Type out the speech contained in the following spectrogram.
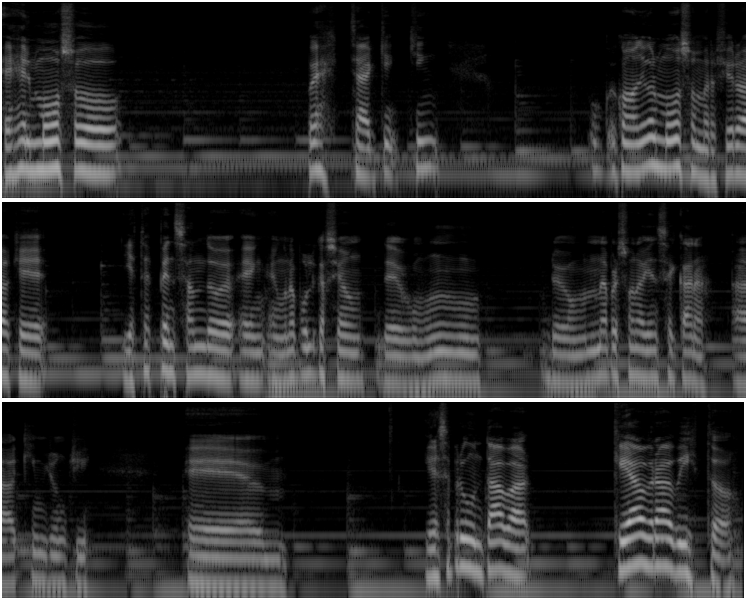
es hermoso. Pues, o sea, ¿quién, cuando digo hermoso me refiero a que, y esto es pensando en, en una publicación de, un, de una persona bien cercana a Kim Jong-ji. Eh, y él se preguntaba, ¿qué habrá visto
